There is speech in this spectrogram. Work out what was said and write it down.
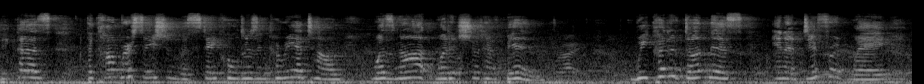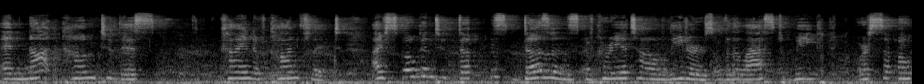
because the conversation with stakeholders in Koreatown was not what it should have been. We could have done this in a different way and not come to this kind of conflict. I've spoken to dozens, dozens of Koreatown leaders over the last week or so,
